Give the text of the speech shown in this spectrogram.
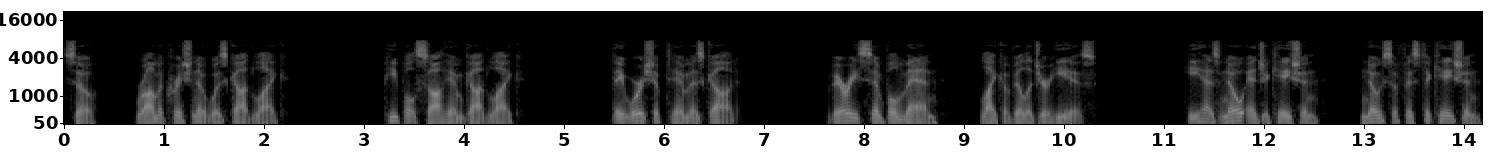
So, Ramakrishna was godlike. People saw him godlike. They worshipped him as God. Very simple man, like a villager he is. He has no education, no sophistication,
